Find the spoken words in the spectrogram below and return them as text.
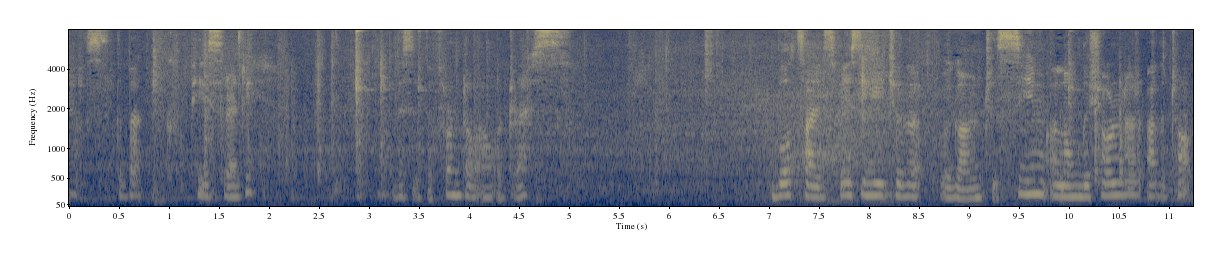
That's the back piece ready. This is the front of our dress both sides facing each other. We're going to seam along the shoulder at the top.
